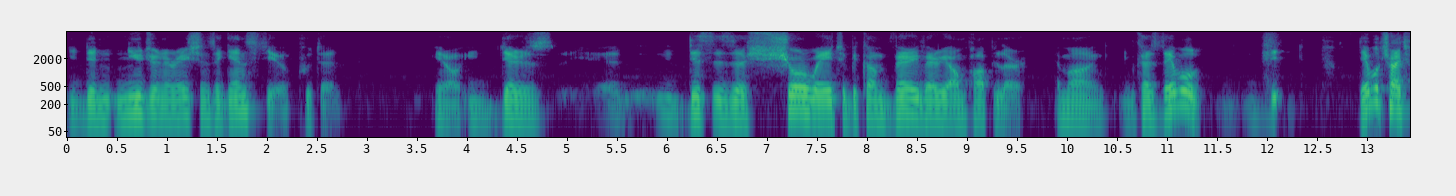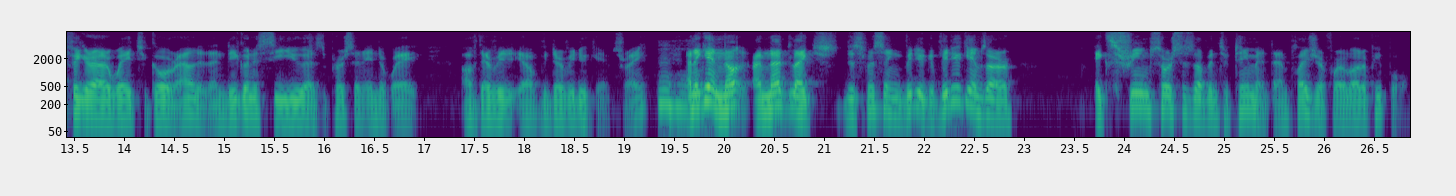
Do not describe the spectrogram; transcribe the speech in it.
the new generations against you, Putin. You know, there's this is a sure way to become very very unpopular among because they will they will try to figure out a way to go around it and they're going to see you as the person in the way of their video of their video games right? Mhm. and again no i'm not like dismissing video ga- video games are extreme sources of entertainment and pleasure for a lot of people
